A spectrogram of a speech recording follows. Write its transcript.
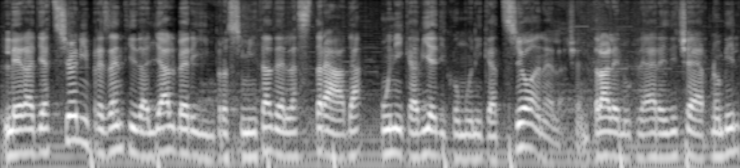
Le radiazioni presenti dagli alberi in prossimità della strada, unica via di comunicazione alla centrale nucleare di Chernobyl,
